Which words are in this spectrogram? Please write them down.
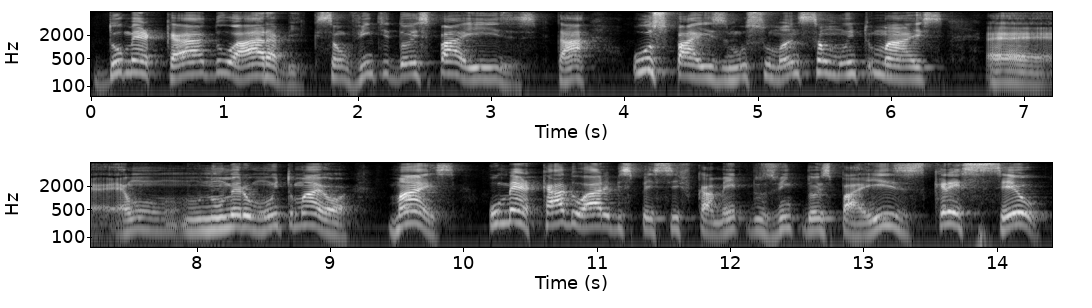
do mercado árabe, que são 22 países, tá? Os países muçulmanos são muito mais, é, é um, um número muito maior. Mas o mercado árabe especificamente dos 22 países cresceu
